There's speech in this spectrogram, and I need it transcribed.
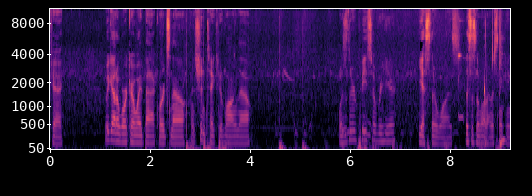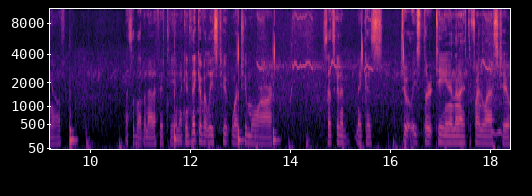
Okay. We gotta work our way backwards now. It shouldn't take too long, though. Was there a piece over here? Yes, there was. This is the one I was thinking of. That's 11 out of 15. I can think of at least two where two more are. So that's gonna make us to at least 13, and then I have to find the last two.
